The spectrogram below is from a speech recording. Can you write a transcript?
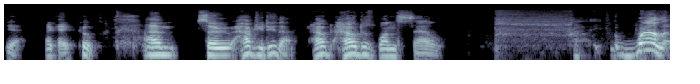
yeah. Okay, cool. Um, so how do you do that? How how does one sell? Well,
